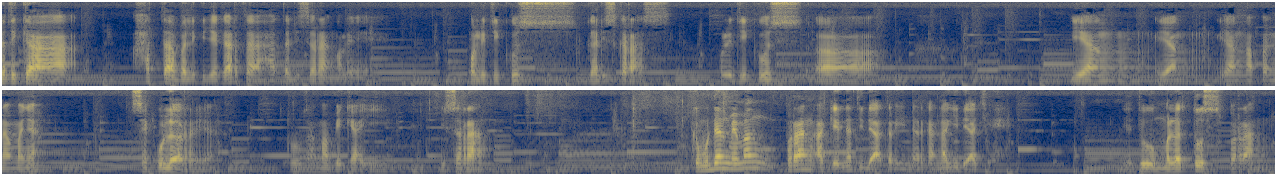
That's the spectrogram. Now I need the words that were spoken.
ketika Hatta balik ke Jakarta Hatta diserang oleh politikus garis keras. Politikus uh, yang yang yang apa namanya sekuler ya terutama PKI diserang. Kemudian memang perang akhirnya tidak terhindarkan lagi di Aceh yaitu meletus perang.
